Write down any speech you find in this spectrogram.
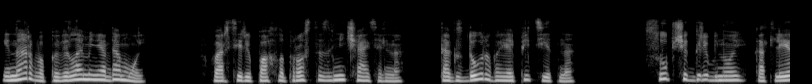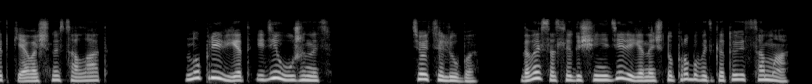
и Нарва повела меня домой. Квартире пахло просто замечательно, так здорово и аппетитно. Супчик грибной, котлетки, овощной салат. «Ну, привет, иди ужинать», «Тетя Люба, давай со следующей недели я начну пробовать готовить сама.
